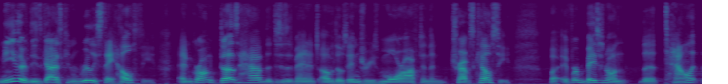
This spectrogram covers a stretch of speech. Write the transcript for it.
Neither of these guys can really stay healthy, and Gronk does have the disadvantage of those injuries more often than Travis Kelce. But if we're basing on the talent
